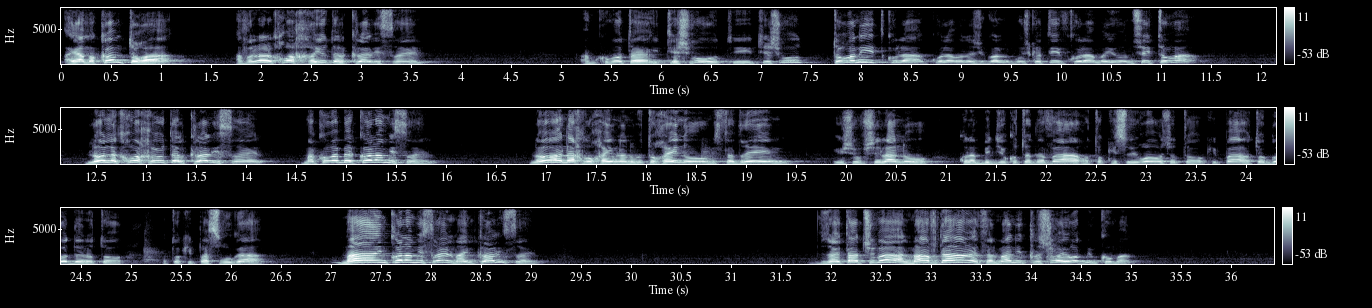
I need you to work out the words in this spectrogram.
היה מקום תורה, אבל לא לקחו אחריות על כלל ישראל. המקומות, ההתיישבות, היא התיישבות תורנית, כולה, כולם אנשים, כל גוש קטיף, כולם היו אנשי תורה. לא לקחו אחריות על כלל ישראל. מה קורה בכל עם ישראל? לא אנחנו חיים לנו בתוכנו, מסתדרים, יישוב שלנו, כולם בדיוק אותו דבר, אותו כיסוי ראש, אותו כיפה, אותו גודל, אותו, אותו כיפה סרוגה. מה עם כל עם ישראל? מה עם כלל ישראל? זו הייתה התשובה, על מה עבדה הארץ? על מה נתלשו העירות במקומן?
